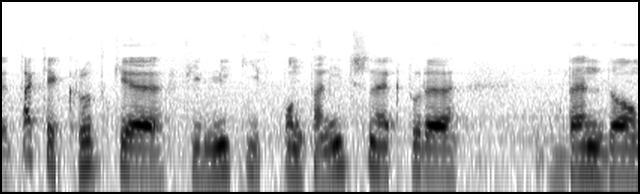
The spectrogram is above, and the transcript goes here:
y, takie krótkie filmiki spontaniczne, które będą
